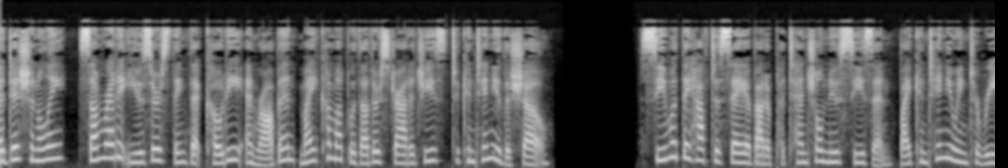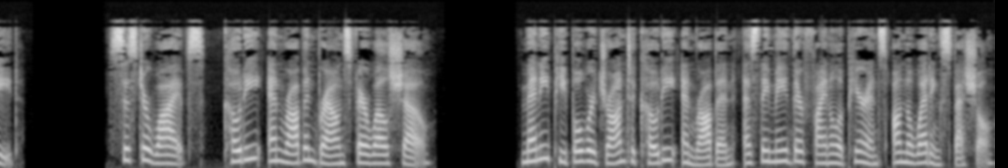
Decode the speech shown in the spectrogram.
Additionally, some Reddit users think that Kody and Robyn might come up with other strategies to continue the show. See what they have to say about a potential new season by continuing to read. Sister Wives, Kody and Robyn Brown's farewell show. Many people were drawn to Kody and Robyn as they made their final appearance on the wedding special.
